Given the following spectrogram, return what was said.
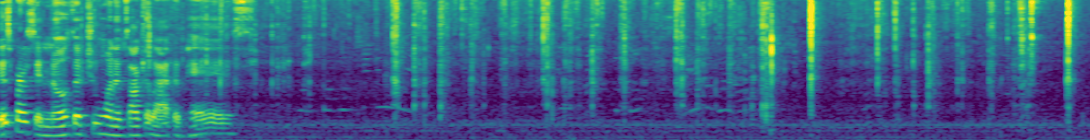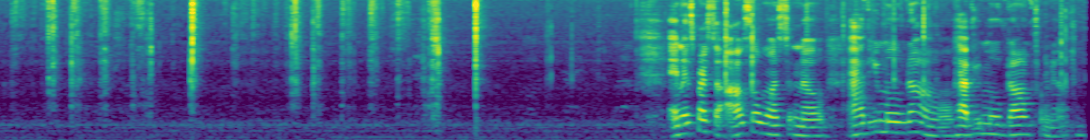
This person knows that you want to talk about the past. And this person also wants to know, have you moved on? Have you moved on from them?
